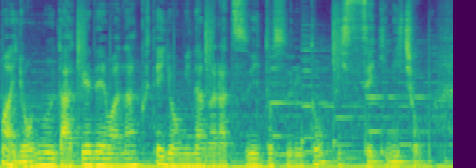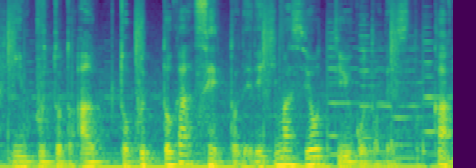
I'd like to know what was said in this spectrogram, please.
まあ読むだけではなくて読みながらツイートすると一石二鳥インプットとアウトプットがセットでできますよっていうことですとか、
